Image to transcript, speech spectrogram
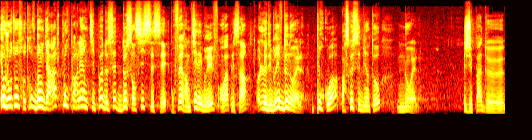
Et aujourd'hui on se retrouve dans le garage pour parler un petit peu de cette 206cc, pour faire un petit débrief, on va appeler ça le débrief de Noël. Pourquoi? Parce que c'est bientôt Noël. J'ai pas de...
